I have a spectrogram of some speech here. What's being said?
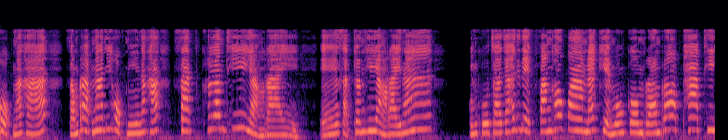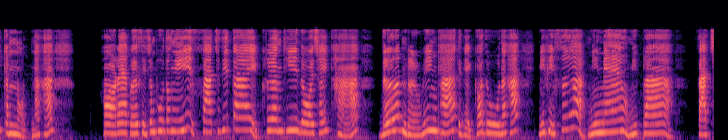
หกนะคะสำหรับหน้าที่หกนี้นะคะ สัตว์เคลื่อนที่อย่างไร เอ๊ะสัตว์เคลื่อนที่อย่างไรนะ คุณครูจอยจะให้เด็กฟังข้อความและเขียนวงกลมพร้อมรอบภาพที่กำหนดนะคะ ข้อแรกเลยสีชมพูตรงนี้ สัตว์ชนิดใดเคลื่อนที่โดยใช้ขาเดินหรือวิ่งคะเด็กๆก็ดูนะคะ มีผีเสื้อ มีแมว มีปลา สัตว์ช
